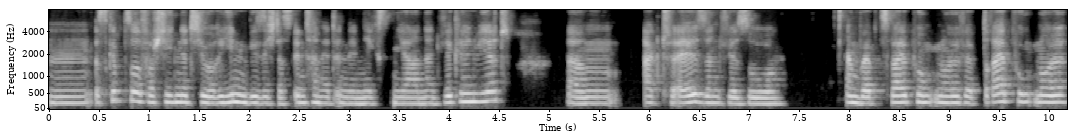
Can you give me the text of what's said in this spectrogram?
Mm, es gibt so verschiedene Theorien, wie sich das Internet in den nächsten Jahren entwickeln wird. Ähm, aktuell sind wir so im Web 2.0, Web 3.0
